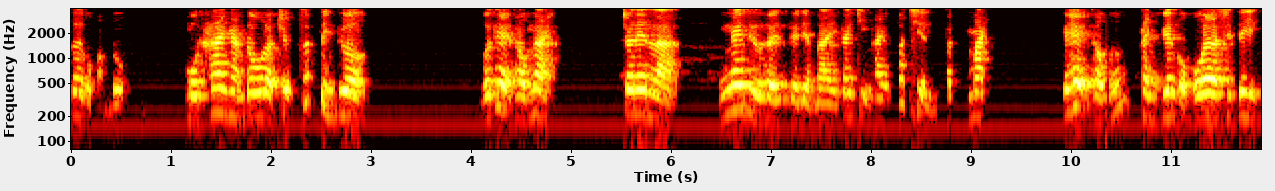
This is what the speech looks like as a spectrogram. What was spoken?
rơi vào khoảng độ một hai ngàn đô là chuyện rất bình thường với cái hệ thống này. Cho nên là ngay từ thời, thời điểm này các anh chị hãy phát triển thật mạnh cái hệ thống thành viên của Audacity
